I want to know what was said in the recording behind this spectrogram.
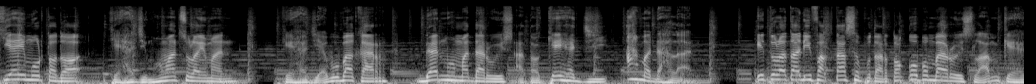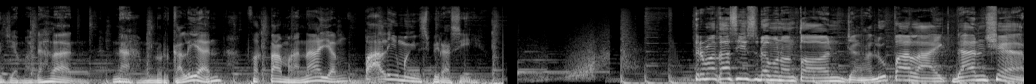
Kiai Murtodo, Kiai Haji Muhammad Sulaiman, Kiai Haji Abu Bakar, dan Muhammad Darwis atau Kiai Haji Ahmad Dahlan. Itulah tadi fakta seputar tokoh pembaru Islam Kiai Haji Ahmad Dahlan. Nah, menurut kalian, fakta mana yang paling menginspirasi? Terima kasih sudah menonton. Jangan lupa like dan share.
